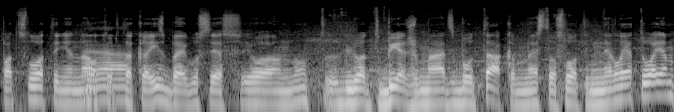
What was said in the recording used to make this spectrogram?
pati slotiņa nav Jā. tur tā kā izbeigusies. Jo nu, ļoti bieži mēdz būt tā, ka mēs to slotiņu nelietojam.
